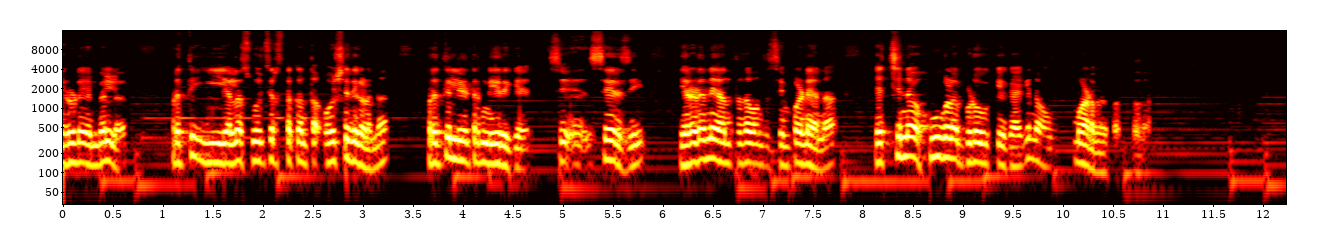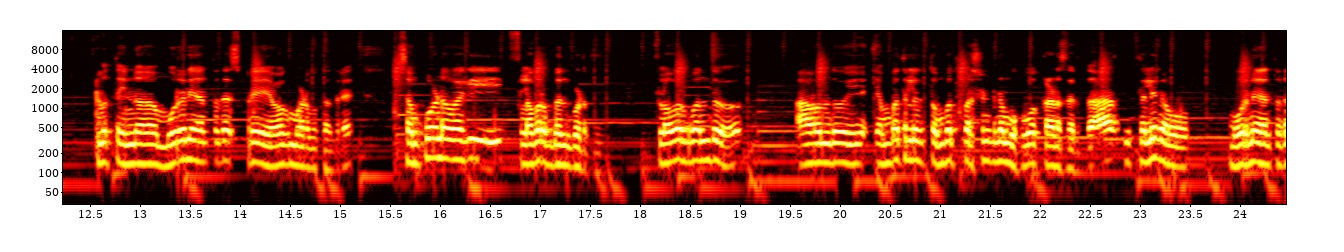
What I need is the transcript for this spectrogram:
ಎರಡು ಎಂ ಎಲ್ ಪ್ರತಿ ಈ ಎಲ್ಲ ಸೂಚಿಸ್ತಕ್ಕಂಥ ಔಷಧಿಗಳನ್ನು ಪ್ರತಿ ಲೀಟರ್ ನೀರಿಗೆ ಸೇರಿಸಿ ಎರಡನೇ ಹಂತದ ಒಂದು ಸಿಂಪಡಣೆಯನ್ನು ಹೆಚ್ಚಿನ ಹೂಗಳ ಬಿಡುವಿಕೆಗಾಗಿ ನಾವು ಮಾಡಬೇಕಾಗ್ತದೆ. ಮತ್ತು ಇನ್ನು ಮೂರನೇ ಹಂತದ ಸ್ಪ್ರೇ ಯಾವಾಗ ಮಾಡ್ಬೇಕಂದ್ರೆ ಸಂಪೂರ್ಣವಾಗಿ ಫ್ಲವರ್ ಬಂದ್ಬಿಡ್ತದೆ. ಫ್ಲವರ್ ಬಂದು ಆ ಒಂದು ಎಂಬತ್ತರಿಂದ ತೊಂಬತ್ತು ಪರ್ಸೆಂಟ್ ನಮ್ಗೆ ಹೂವು ಕಾಣಿಸಿರುತ್ತೆ. ಆ ಹಂತದಲ್ಲಿ ನಾವು ಮೂರನೇ ಹಂತದ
